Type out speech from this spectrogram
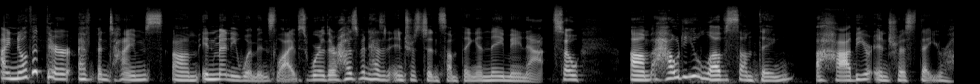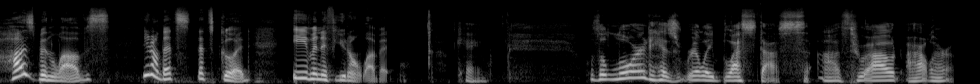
I know that there have been times um, in many women's lives where their husband has an interest in something and they may not. So, um, how do you love something, a hobby or interest that your husband loves? You know, that's that's good, even if you don't love it. Okay. Well, the Lord has really blessed us uh, throughout our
